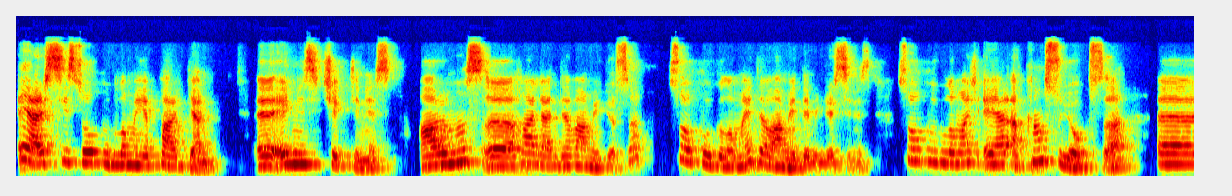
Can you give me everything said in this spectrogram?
Eğer siz soğuk uygulama yaparken e, elinizi çektiniz, ağrınız e, halen devam ediyorsa soğuk uygulamaya devam edebilirsiniz. Soğuk uygulama eğer akan su yoksa e,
